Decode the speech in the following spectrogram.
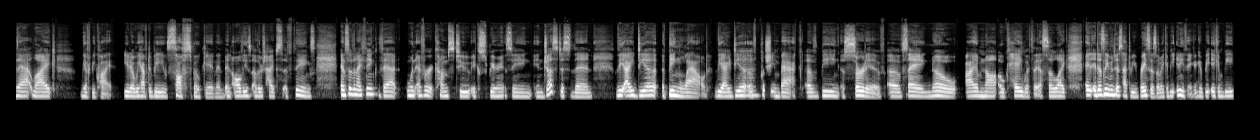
that like we have to be quiet. You know, we have to be soft spoken and, and all these other types of things. And so then I think that whenever it comes to experiencing injustice, then the idea of being loud, the idea mm. of pushing back, of being assertive, of saying, no, I am not okay with this. So like it, it, doesn't even just have to be racism. It could be anything. It can be it can be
